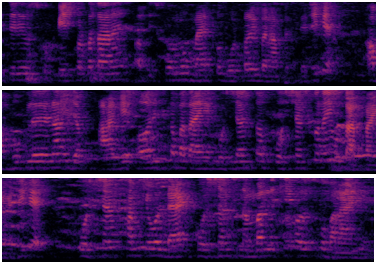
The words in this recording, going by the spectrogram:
इसीलिए उसको पेज पर बता रहे हैं। अब इसको हम लोग मैथ को बोर्ड पर भी बना सकते हैं, ठीक है? आप बुक ले लेना, जब आगे और इसका बताएँगे क्वेश्चन तो हम क्वेश्चन को नहीं उतार पाएँगे, ठीक है? क्वेश्चन हम केवल डायरेक्ट क्वेश्चन नंबर लिखेंगे और उसको बनाएँगे।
